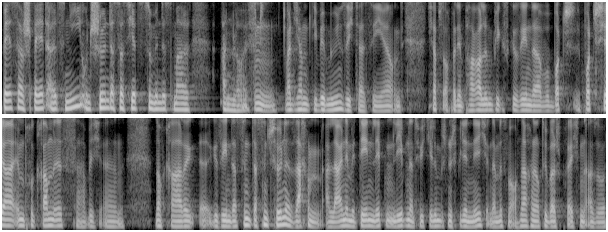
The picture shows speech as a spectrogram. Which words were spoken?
besser spät als nie und schön, dass das jetzt zumindest mal anläuft. Mhm. Die, haben, die bemühen sich da sehr. Und ich habe es auch bei den Paralympics gesehen, da wo Boccia im Programm ist, habe ich äh, noch gerade äh, gesehen. Das sind, das sind schöne Sachen. Alleine mit denen leben, leben natürlich die Olympischen Spiele nicht. Und da müssen wir auch nachher noch drüber sprechen. Also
